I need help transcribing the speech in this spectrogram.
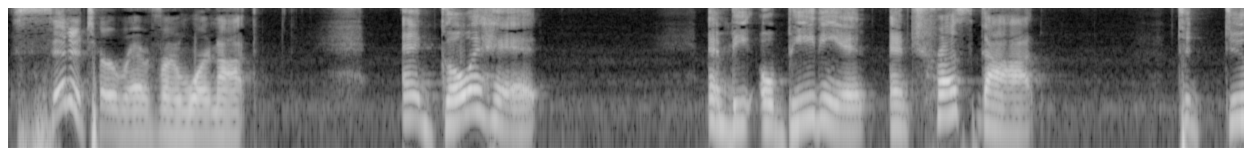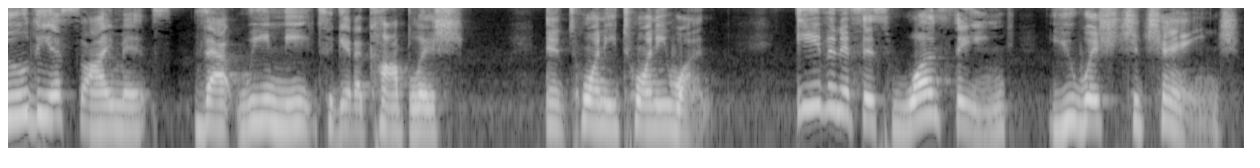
Senator Reverend Warnock, and go ahead and be obedient and trust God to do the assignments that we need to get accomplished in 2021. Even if it's one thing you wish to change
